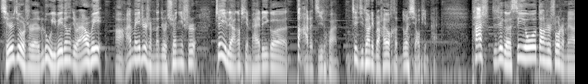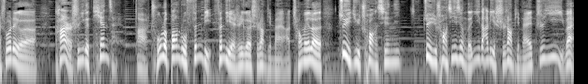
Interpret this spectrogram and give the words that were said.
其实就是路易威登，就是 LV 啊，MH 什么呢？就是轩尼诗这两个品牌的一个大的集团，这集团里边还有很多小品牌。他这个 CEO 当时说什么呀？说这个卡尔是一个天才。啊，除了帮助芬迪，芬迪也是一个时尚品牌啊，成为了最具创新、最具创新性的意大利时尚品牌之一以外，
